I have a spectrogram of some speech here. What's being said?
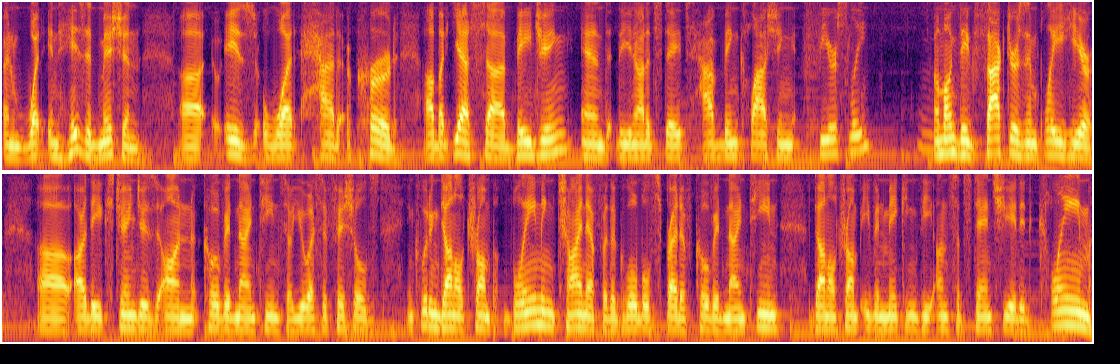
and what in his admission uh, is what had occurred. Uh, but yes, uh, Beijing and the United States have been clashing fiercely. Mm. Among the factors in play here uh, are the exchanges on COVID-19. So U.S. officials, including Donald Trump, blaming China for the global spread of COVID-19. Donald Trump even making the unsubstantiated claim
